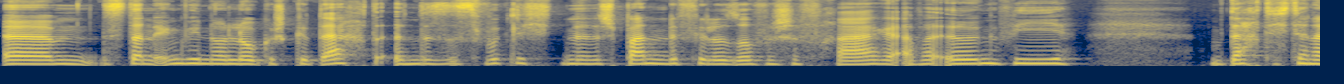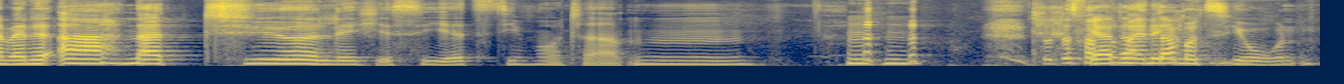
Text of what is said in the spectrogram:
Ähm, ist dann irgendwie nur logisch gedacht. Und das ist wirklich eine spannende philosophische Frage, aber irgendwie dachte ich dann am Ende, ah, natürlich ist sie jetzt die Mutter. Mm. So, das war Ja, so meine dacht- Emotion.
